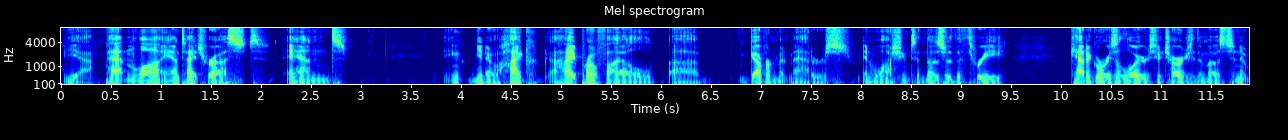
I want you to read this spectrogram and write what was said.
Yeah, patent law, antitrust, and you know high high profile uh, government matters in Washington. Those are the three categories of lawyers who charge you the most, and it,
